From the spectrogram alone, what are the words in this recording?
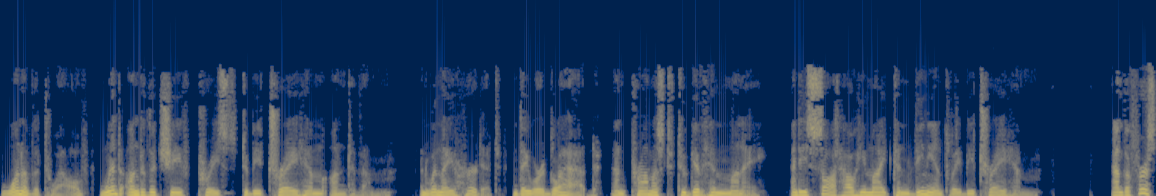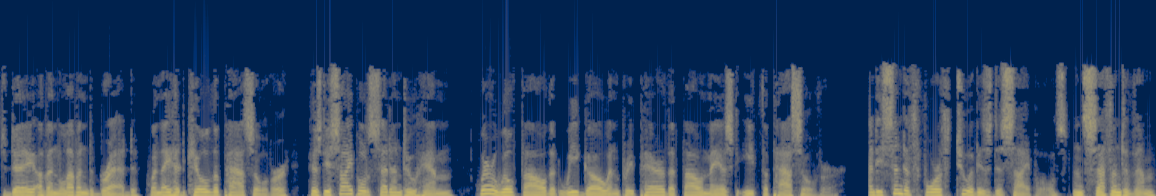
one of the twelve, went unto the chief priests to betray him unto them. And when they heard it, they were glad, and promised to give him money. And he sought how he might conveniently betray him. And the first day of unleavened bread, when they had killed the Passover, his disciples said unto him, Where wilt thou that we go and prepare that thou mayest eat the Passover? And he sendeth forth two of his disciples, and saith unto them,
